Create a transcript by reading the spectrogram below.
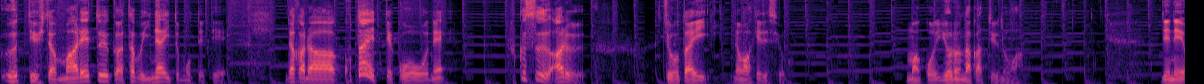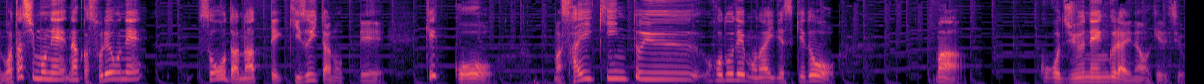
うっていう人は稀というか多分いないと思ってて。だから答えってこうね複数ある状態なわけですよ。まあこう世の中っていうのは。でね私もねなんかそれをねそうだなって気づいたのって結構、まあ、最近というほどでもないですけどまあここ10年ぐらいなわけですよ。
